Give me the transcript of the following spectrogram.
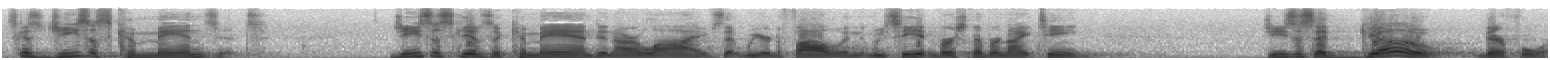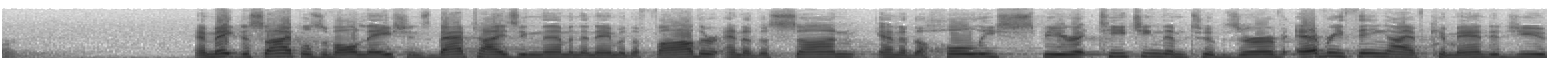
it's because Jesus commands it. Jesus gives a command in our lives that we are to follow, and we see it in verse number 19. Jesus said, Go, therefore, and make disciples of all nations, baptizing them in the name of the Father, and of the Son, and of the Holy Spirit, teaching them to observe everything I have commanded you.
